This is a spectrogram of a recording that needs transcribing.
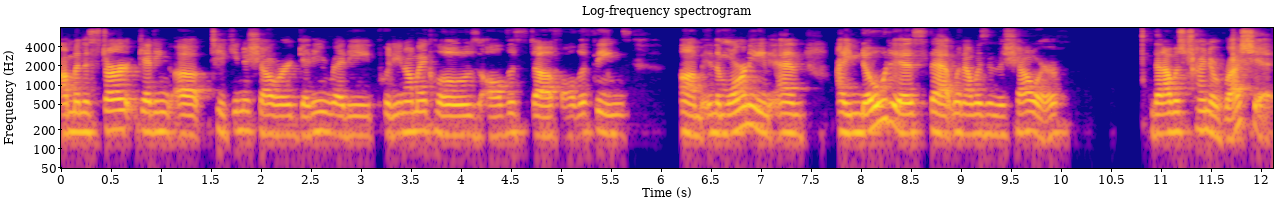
I'm gonna start getting up, taking a shower, getting ready, putting on my clothes, all the stuff, all the things um, in the morning. And I noticed that when I was in the shower, that I was trying to rush it.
